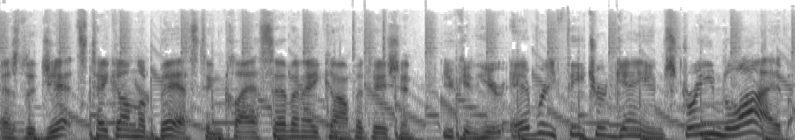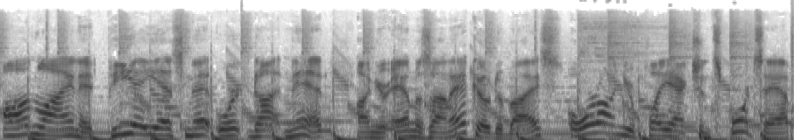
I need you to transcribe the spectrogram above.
as the Jets take on the best in Class 7A competition. You can hear every featured game streamed live online at pasnetwork.net on your Amazon Echo device or on your Play Action Sports app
